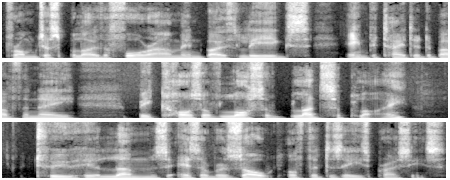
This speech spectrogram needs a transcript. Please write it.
from just below the forearm and both legs amputated above the knee because of loss of blood supply to her limbs as a result of the disease process.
